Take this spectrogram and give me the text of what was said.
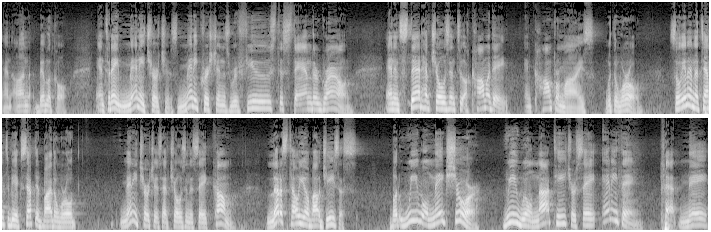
and unbiblical. And today, many churches, many Christians refuse to stand their ground and instead have chosen to accommodate and compromise with the world. So, in an attempt to be accepted by the world, many churches have chosen to say, Come, let us tell you about Jesus, but we will make sure we will not teach or say anything that may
